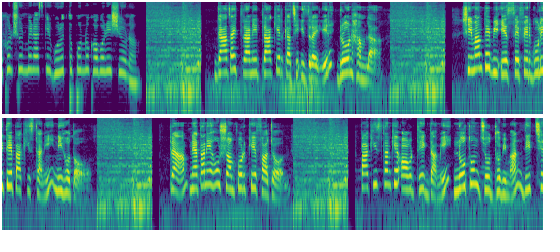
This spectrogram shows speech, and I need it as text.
এখন শুনবেন আজকের গুরুত্বপূর্ণ খবরের শিরোনাম। গাজায় ত্রাণের ট্রাকের কাছে ইসরায়েলের ড্রোন হামলা। সীমান্তে বিএসএফের গুলিতে পাকিস্তানি নিহত। ট্রাম্প নেতানিয়াহুর সম্পর্কে ফাটল। পাকিস্তানকে অর্ধেক দামে নতুন যুদ্ধ বিমান দিচ্ছে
